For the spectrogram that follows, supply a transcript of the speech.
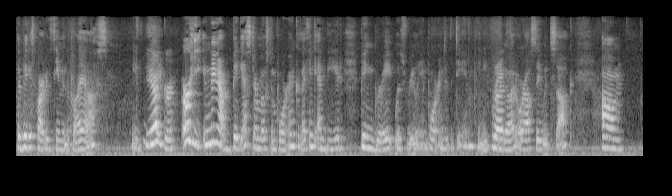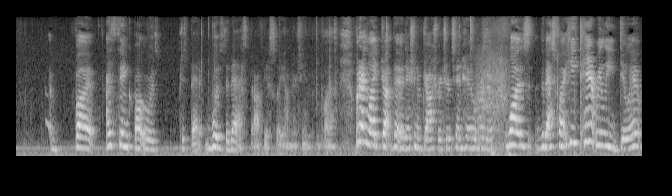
the biggest part of the team in the playoffs. Yeah, I agree. Or he maybe not biggest or most important because I think Embiid being great was really important to the team. He needed to be good or else they would suck. Um, but I think Butler was just better was the best obviously on their team in the playoffs. But I like jo- the addition of Josh Richardson who was the best player. He can't really do it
